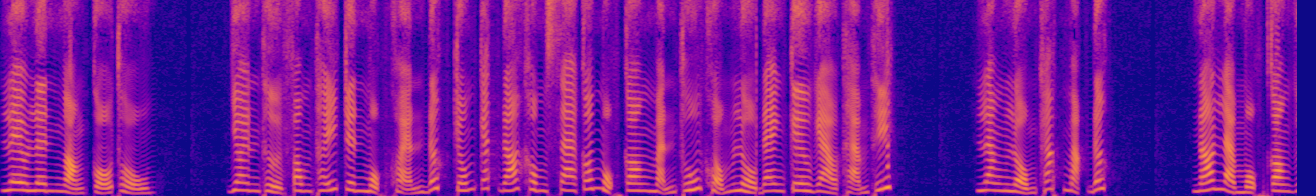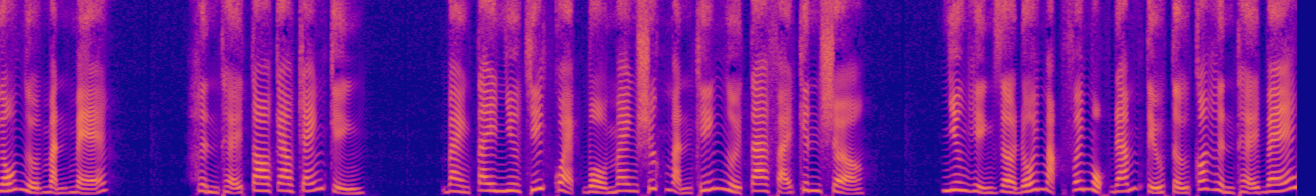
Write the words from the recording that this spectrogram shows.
Leo lên ngọn cổ thụ. Do anh Thừa Phong thấy trên một khoảng đất trống cách đó không xa có một con mảnh thú khổng lồ đang kêu gào thảm thiết, lăn lộn khắp mặt đất. Nó là một con gấu ngựa mạnh mẽ, hình thể to cao tráng kiện, bàn tay như chiếc quạt bồ mang sức mạnh khiến người ta phải kinh sợ. Nhưng hiện giờ đối mặt với một đám tiểu tử có hình thể bé,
